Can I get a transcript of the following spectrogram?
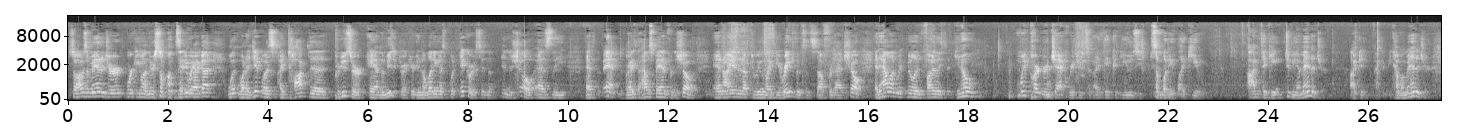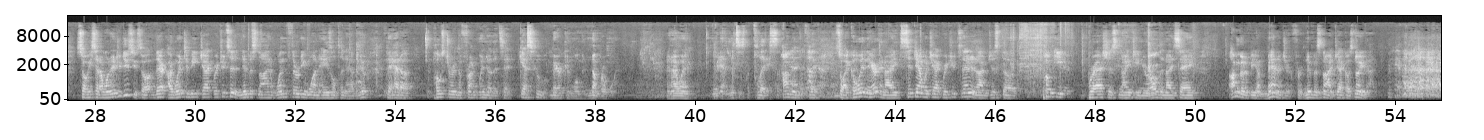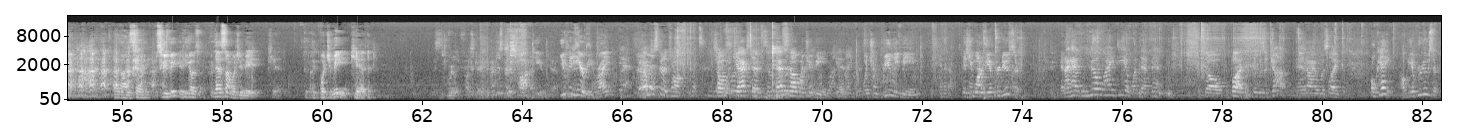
So I was a manager working on their songs. Anyway, I got what, what I did was I talked the producer and the music director into letting us put Icarus in the in the show as the as the band, right? The house band for the show. And I ended up doing like the arrangements and stuff for that show. And Alan McMillan finally said, you know, my partner Jack Richardson, I think could use somebody like you. I'm thinking to be a manager. I could, I could become a manager. So he said, I want to introduce you. So there, I went to meet Jack Richardson at Nimbus 9 131 Hazelton Avenue. They had a poster in the front window that said, guess who, American woman number one. And I went, man, this is the place. I'm in the place. So I go in there and I sit down with Jack Richardson and I'm just the punky, brashest 19 year old and I say, I'm going to be a manager for Nimbus 9. Jack goes, no, you're not. and I say, excuse me? And he goes, that's not what you mean, kid. Like, what you mean, kid? This is really frustrating. I'm just going to talk to you. You can hear me, right? Yeah. I'm just going to talk to you. So Jack said, that's not what you mean, kid. What you really mean is you want to be a producer. And I had no idea what that meant. So, but it was a job. And I was like, okay, I'll be a producer.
